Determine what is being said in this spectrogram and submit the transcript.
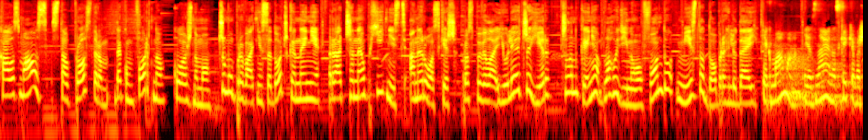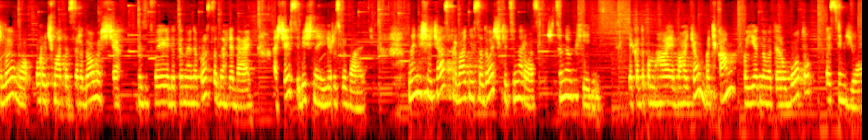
Хаус Маус став простором, де комфортно кожному. Чому приватні садочки нині радше необхідність, а не розкіш, розповіла Юлія Чигір, членкиня благодійного фонду Місто добрих людей. Як мама, я знаю наскільки важливо поруч мати середовище, де за твоєю дитиною не просто доглядають, а ще й всебічно її розвивають. В нинішній час приватні садочки це не розкіш, це необхідність, яка допомагає багатьом батькам поєднувати роботу та сім'ю.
